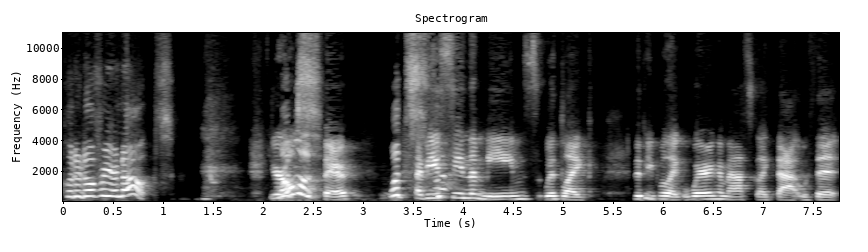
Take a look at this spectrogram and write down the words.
Put it over your nose. You're what's- almost there. What's Have you seen the memes with like the people like wearing a mask like that with it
